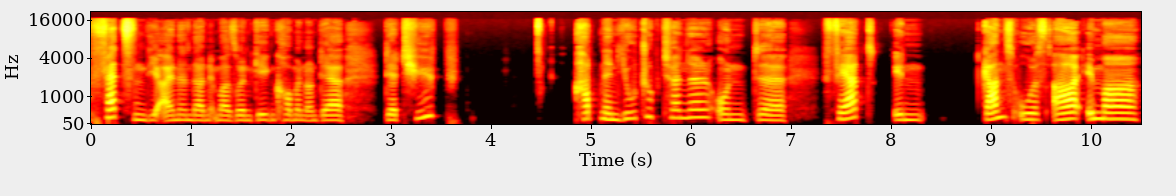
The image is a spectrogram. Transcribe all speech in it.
Fetzen, die einem dann immer so entgegenkommen und der der Typ hat einen YouTube-Channel und, äh, fährt in ganz USA immer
